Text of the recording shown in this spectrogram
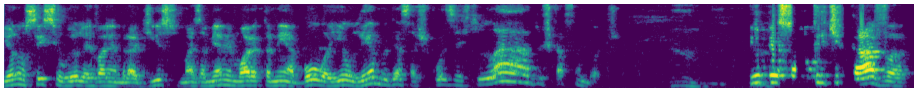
e eu não sei se o Euler vai lembrar disso, mas a minha memória também é boa, e eu lembro dessas coisas lá dos cafundós. Hum. E o pessoal criticava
